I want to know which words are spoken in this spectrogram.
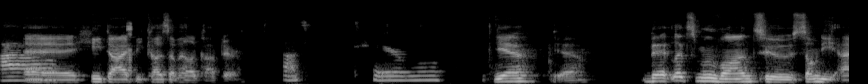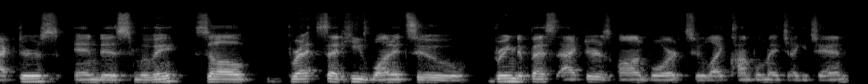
Wow. and he died because of a helicopter. That's terrible. Yeah, yeah. But let's move on to some of the actors in this movie. So Brett said he wanted to bring the best actors on board to like complement Jackie Chan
